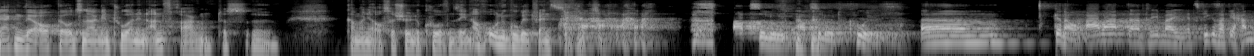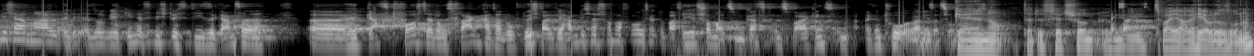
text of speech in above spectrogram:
merken wir auch bei uns in der Agentur an den Anfragen. Das äh, kann man ja auch so schöne Kurven sehen, auch ohne Google Trends zu Absolut, absolut, cool. Ähm, genau, aber da Thema jetzt, wie gesagt, wir haben dich ja mal, also wir gehen jetzt nicht durch diese ganze äh, Gastvorstellungsfragenkatalog durch, weil wir haben dich ja schon mal vorgestellt, du warst ja hier schon mal zum Gast und zwar ging es um Agenturorganisation. Genau, das ist jetzt schon irgendwie Exakt. zwei Jahre her oder so, ne?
